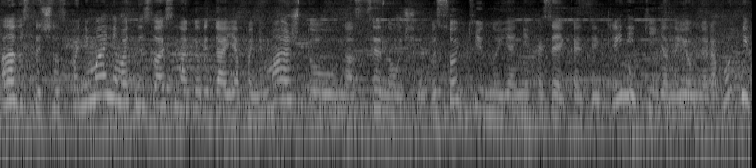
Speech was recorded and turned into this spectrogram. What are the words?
Она достаточно с пониманием отнеслась, она говорит, да, я понимаю, что у нас цены очень высокие, но я не хозяйка этой клиники, я наемный работник,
